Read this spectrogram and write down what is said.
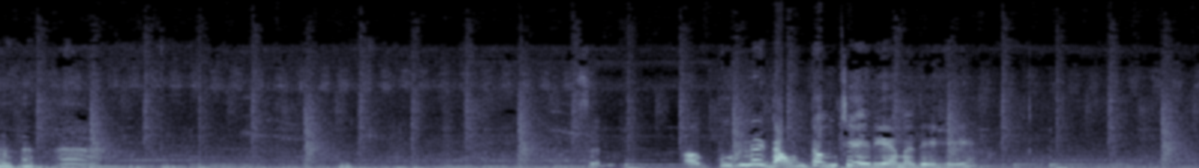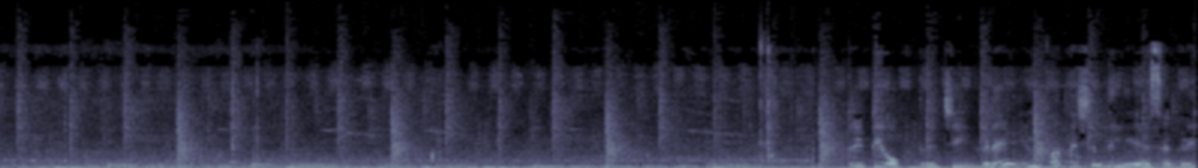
पूर्ण डाऊनटाऊनच्या एरियामध्ये हे. प्रीती ओकत्रीची इकडे इन्फॉर्मेशन दिली आहे सगळी.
